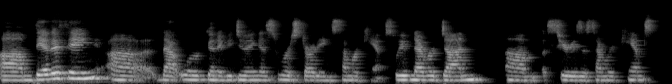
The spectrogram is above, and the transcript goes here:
Um, the other thing uh, that we're going to be doing is we're starting summer camps. We've never done um, a series of summer camps.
